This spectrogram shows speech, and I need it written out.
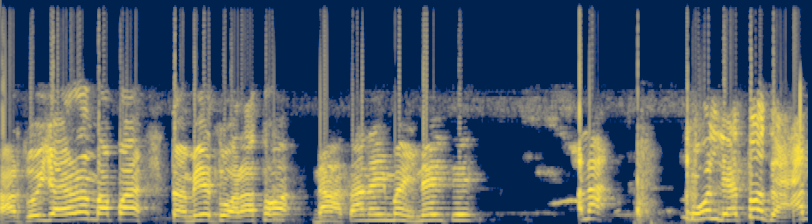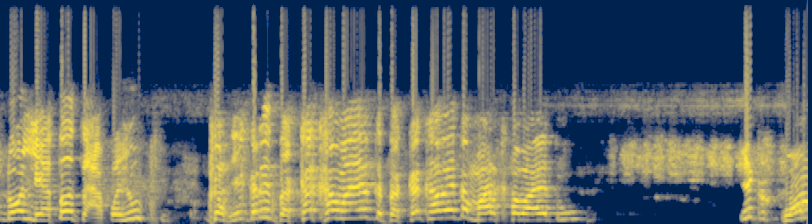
હાર જોઈ જાય ને બાપા? તમે દોરા તો નાતા નહીં મહિને તે. અને ડોલ લેતો જા આ ડોલ લેતો જા. પછી હું ઘરે ઘરે ધક્કા ખવાય કે ધક્કા ખવાય કે માર ખવાય તું? એક કોમ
